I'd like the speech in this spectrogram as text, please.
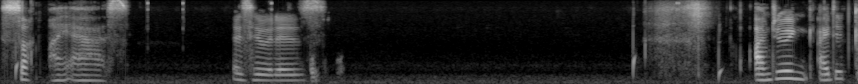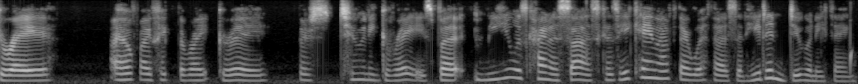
Suck my ass. Is who it is. I'm doing. I did gray. I hope I picked the right gray. There's too many grays, but me was kind of sus because he came up there with us and he didn't do anything.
